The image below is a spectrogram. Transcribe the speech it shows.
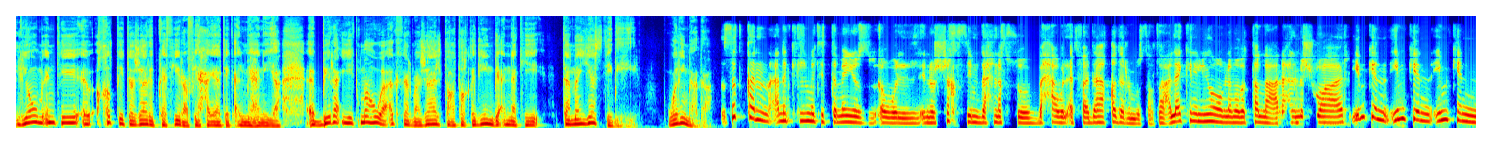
اليوم أنت خضتي تجارب كثيرة في حياتك المهنية برأيك ما هو أكثر مجال تعتقدين بأنك تميزت به؟ ولماذا؟ صدقا أنا كلمة التميز أو إنه الشخص يمدح نفسه بحاول أتفاداها قدر المستطاع، لكن اليوم لما بطلع على المشوار يمكن يمكن يمكن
